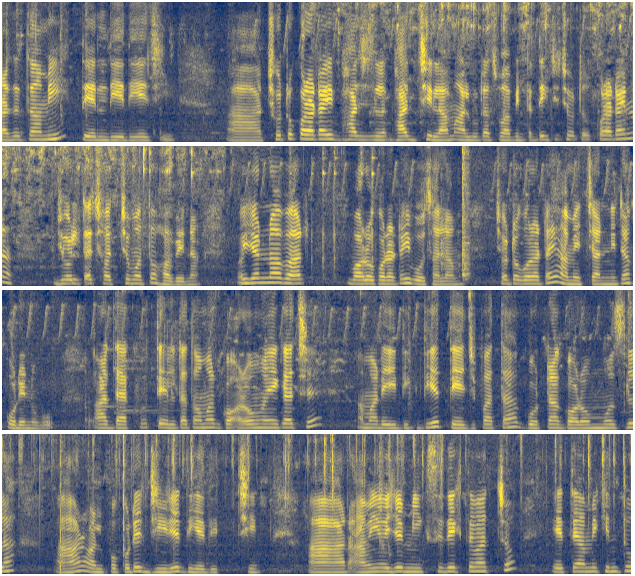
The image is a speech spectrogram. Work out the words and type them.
কড়াতে তো আমি তেল দিয়ে দিয়েছি। আর ছোটো কড়াটাই ভাজ, ভাজছিলাম, আলুটা, সোয়াবিনটা। দেখছি ছোটো কড়াটায় না ঝোলটা ছচ্ছ মতো হবে না। ওই জন্য আবার বড় কড়াটাই বসালাম। ছোট কড়াটাই আমের চাটনিটা করে নেব। আর দেখো, তেলটা তো আমার গরম হয়ে গেছে। আমার এই দিক দিয়ে তেজপাতা, গোটা গরম মশলা আর অল্প করে জিরে দিয়ে দিচ্ছি। আর আমি ওই যে মিক্সি দেখতে পাচ্ছ, এতে আমি কিন্তু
